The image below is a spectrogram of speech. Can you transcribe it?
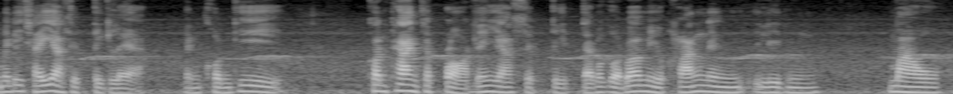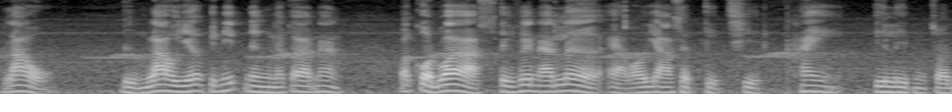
ไม่ได้ใช้ยาเสพติดเลยอะเป็นคนที่ค่อนข้างจะปลอดเรื่องยาเสพติด แต่ปรากฏว่ามีอยู่ครั้งหนึ่ง Erin เมาเหล้าดื่มเหล้าเยอะไปนิดนึงแล้วก็นั่น ปรากฏว่า Steven Adler แอบเอายาเสพติดฉีดให้ Erin จน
